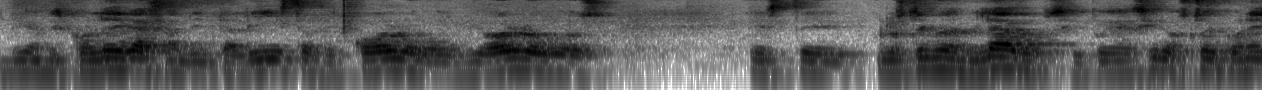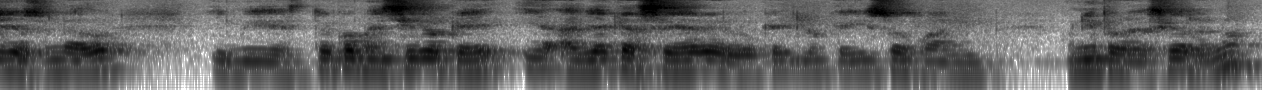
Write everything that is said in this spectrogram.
Digo, mis colegas ambientalistas, ecólogos, biólogos, este, los tengo de mi lado, si puedo decirlo, estoy con ellos a un lado, y me estoy convencido que había que hacer lo que, lo que hizo Juan Unípero de Sierra, ¿no?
